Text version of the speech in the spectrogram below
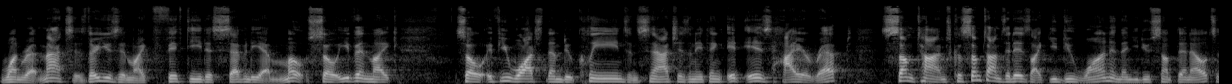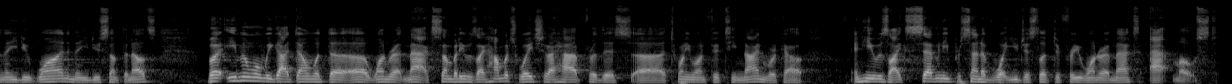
one rep maxes. They're using like 50 to 70 at most. So even like so if you watch them do cleans and snatches and anything, it is higher rep sometimes because sometimes it is like you do one and then you do something else and then you do one and then you do something else. But even when we got done with the uh, one rep max, somebody was like, "How much weight should I have for this uh, 21 15 9 workout?" And he was like, "70% of what you just lifted for your one rep max at most."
